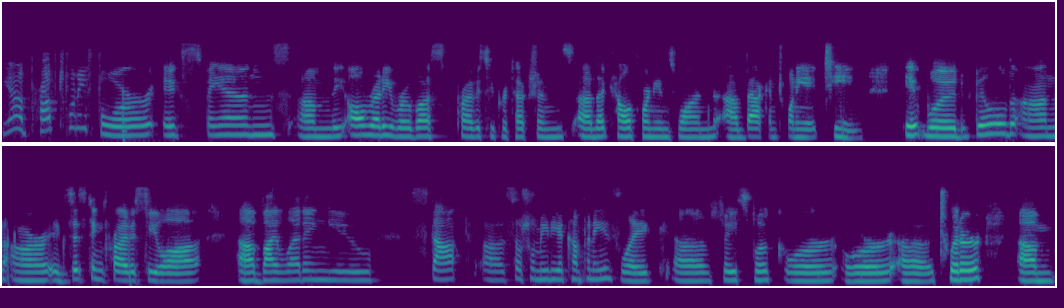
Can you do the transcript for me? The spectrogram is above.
Yeah, Prop 24 expands um, the already robust privacy protections uh, that Californians won uh, back in 2018. It would build on our existing privacy law uh, by letting you stop uh, social media companies like uh, Facebook or or uh, Twitter um,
